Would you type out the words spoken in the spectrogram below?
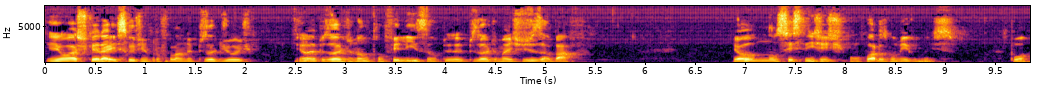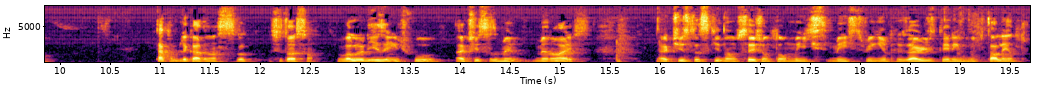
eu acho que era isso que eu tinha para falar no episódio de hoje. É um episódio não tão feliz, é um episódio mais de desabafo. Eu não sei se tem gente que concorda comigo, mas. Pô. Tá complicada a nossa situação. Valorizem, tipo, artistas men menores. Artistas que não sejam tão mainstream, apesar de terem muito talento.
